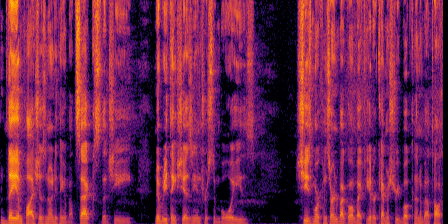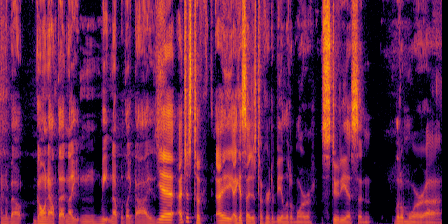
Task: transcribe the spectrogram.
they imply she doesn't know anything about sex, that she, nobody thinks she has any interest in boys. She's more concerned about going back to get her chemistry book than about talking about going out that night and meeting up with like guys. Yeah, I just took. I I guess I just took her to be a little more studious and a little more. uh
